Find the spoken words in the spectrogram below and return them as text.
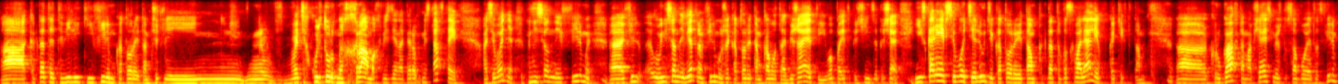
а когда-то это великий фильм, который там чуть ли в этих культурных храмах везде на первых местах стоит, а сегодня «Унесенные фильмы», э, фильм, «Унесенные ветром» фильм уже, который там кого-то обижает, и его по этой причине запрещают. И, скорее всего, те люди, которые там когда-то восхваляли в каких-то там э, кругах, там общаясь между собой этот фильм,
